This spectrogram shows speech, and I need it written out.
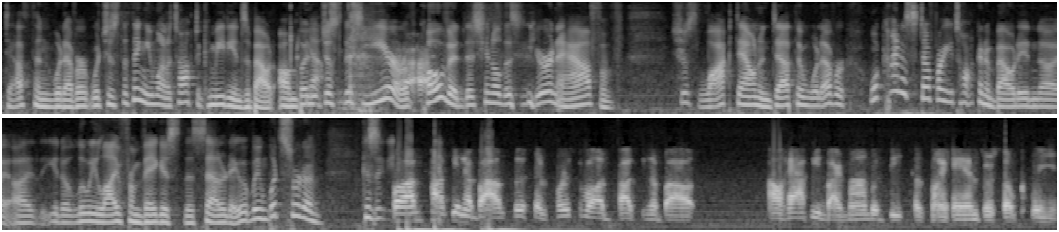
death and whatever, which is the thing you want to talk to comedians about. Um, but Yeah. just this year of COVID, this you know, this year and a half of just lockdown and death and whatever. What kind of stuff are you talking about in, uh, uh, you know, Louie live from Vegas this Saturday? I mean, what sort of? Because Well, I'm talking about. Listen, first of all, I'm talking about how happy my mom would be because my hands are so clean.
